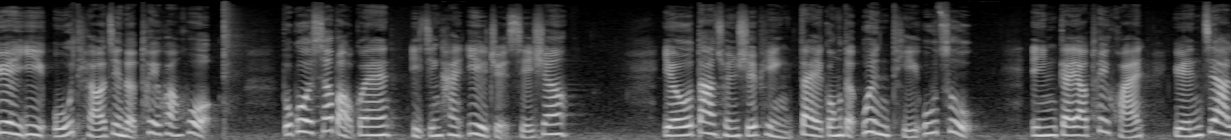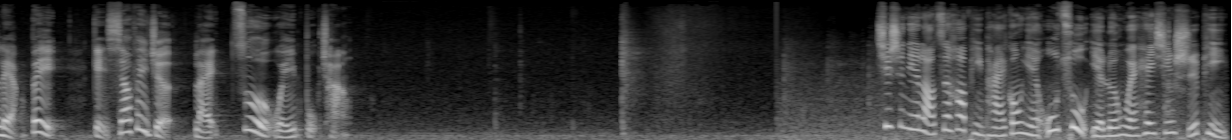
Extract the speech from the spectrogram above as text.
愿意无条件的退换货，不过消保官已经和业者协商，由大纯食品代工的问题污醋，应该要退还原价两倍给消费者来作为补偿。七十年老字号品牌工盐乌醋也沦为黑心食品。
